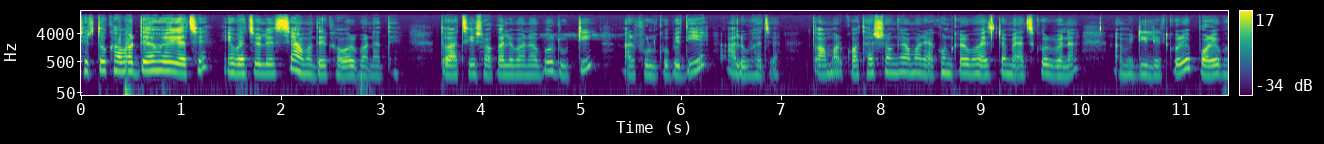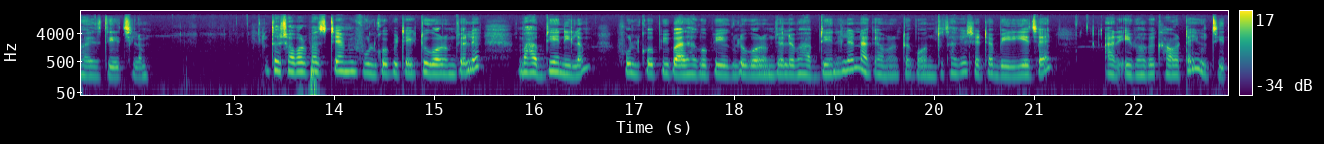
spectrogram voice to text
ছেড়ে তো খাবার দেওয়া হয়ে গেছে, এবার চলে এসছে আমাদের খাবার বানাতে। তো আজকে সকালে বানাবো রুটি আর ফুলকপি দিয়ে আলু ভাজা। তো আমার কথার সঙ্গে আমার এখনকার ভয়েসটা ম্যাচ করবে না, আমি ডিলিট করে পরে ভয়েস দিয়েছিলাম। তো সবার ফার্স্টে আমি ফুলকপিটা একটু গরম জলে ভাপ দিয়ে নিলাম। ফুলকপি, বাঁধাকপি এগুলো গরম জলে ভাপ দিয়ে নিলে না কেমন একটা গন্ধ থাকে, সেটা বেরিয়ে যায়। আর এইভাবে খাওয়াটাই উচিত।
